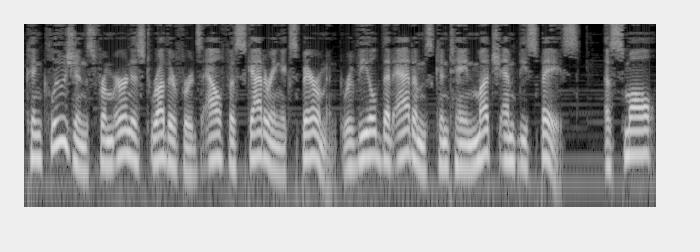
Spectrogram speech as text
Conclusions from Ernest Rutherford's alpha scattering experiment revealed that atoms contain much empty space, a small,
